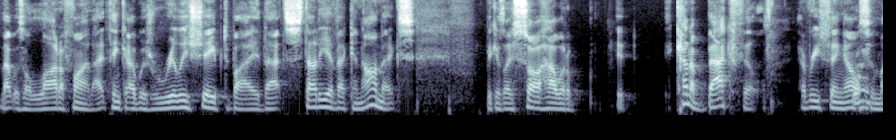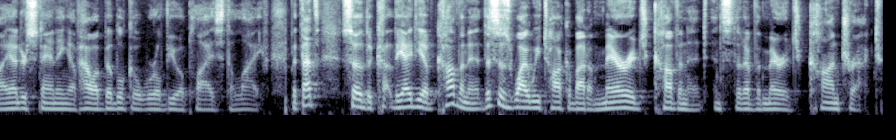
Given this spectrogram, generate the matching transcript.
that was a lot of fun. I think I was really shaped by that study of economics because I saw how it it, it kind of backfilled everything else right. in my understanding of how a biblical worldview applies to life. But that's so the the idea of covenant. This is why we talk about a marriage covenant instead of a marriage contract.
